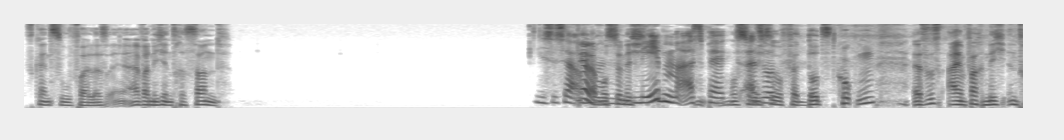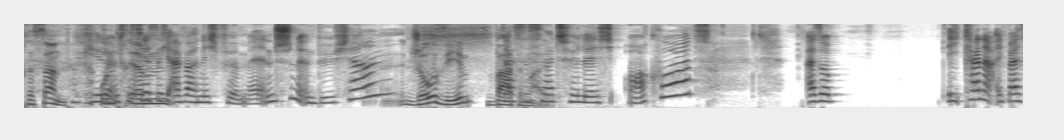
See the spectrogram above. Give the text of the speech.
ist kein Zufall, das ist einfach nicht interessant. Das ist ja auch Ja, da musst du ein nicht- Nebenaspekt. Musst du also, nicht so verdutzt gucken. Es ist einfach nicht interessant. okay, du Und interessierst ähm, dich einfach nicht für Menschen in Büchern. Josie, warte das ist mal. natürlich awkward. Also, ich keine, ich weiß,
